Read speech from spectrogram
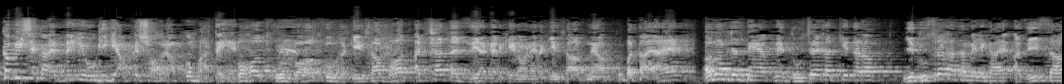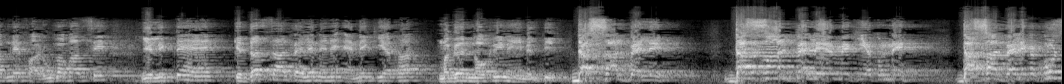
कभी शिकायत नहीं होगी कि आपके शौहर आपको मारते हैं। बहुत खूब बहुत खूब, हकीम साहब, बहुत अच्छा तजिया करके इन्होंने हकीम साहब ने आपको बताया है। अब हम चलते हैं अपने दूसरे खत की तरफ़। ये दूसरा खत हमें लिखा है अज़ीज़ साहब ने फारूकाबाद से। ये लिखते हैं कि 10 साल पहले मैंने एमए किया था, मगर नौकरी नहीं मिलती। दस साल पहले, दस साल पहले एमए किया तुमने। दस साल पहले का कोर्स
